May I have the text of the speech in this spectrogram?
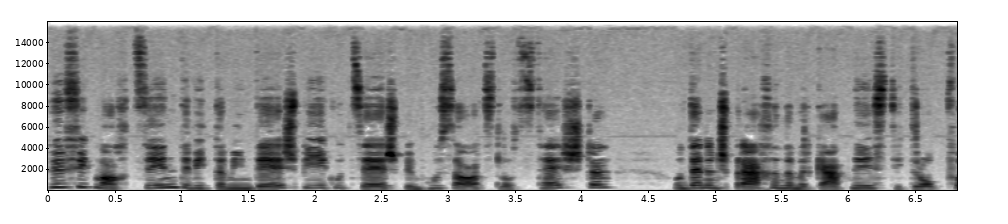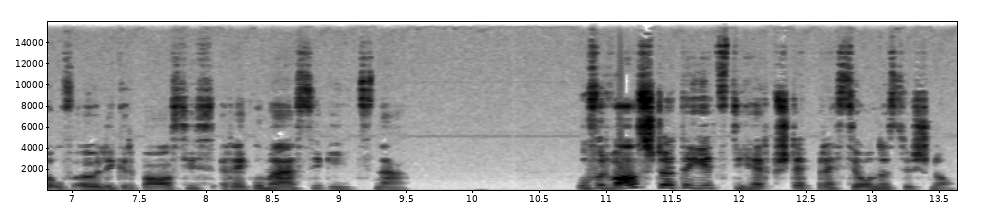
Häufig macht es Sinn, den Vitamin D-Spiegel zuerst beim Hausarzt zu testen und dann entsprechend dem Ergebnis die Tropfen auf öliger Basis regelmäßig einzunehmen. Und für was stehen jetzt die Herbstdepressionen sonst noch?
